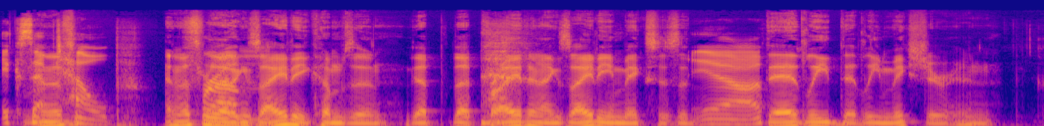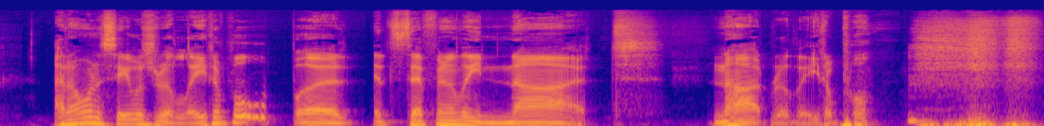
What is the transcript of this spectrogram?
accept that's- help. And that's where that anxiety comes in. That that pride and anxiety mix is a Yeah. deadly, deadly mixture. And I don't want to say it was relatable, but it's definitely not not relatable.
